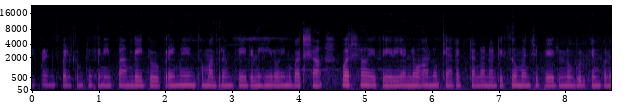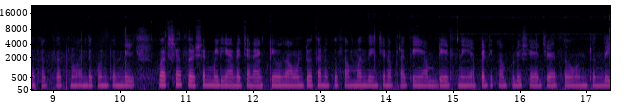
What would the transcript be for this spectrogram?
Hi friends welcome to cine family. Two Prema Entha Madhuram serial హీరోయిన్ వర్ష వర్ష ఈ సీరియల్లో అను క్యారెక్టర్లో నటిస్తూ మంచి పేరును గుర్తింపును సక్సెస్ను అందుకుంటుంది. వర్ష సోషల్ మీడియాలో చాలా యాక్టివ్గా ఉంటూ తనకు సంబంధించిన ప్రతి అప్డేట్స్ని ఎప్పటికప్పుడు షేర్ చేస్తూ ఉంటుంది.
